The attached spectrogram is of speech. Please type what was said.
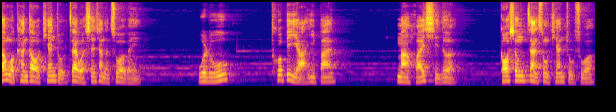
当我看到天主在我身上的作为，我如托比亚一般，满怀喜乐，高声赞颂天主说：“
